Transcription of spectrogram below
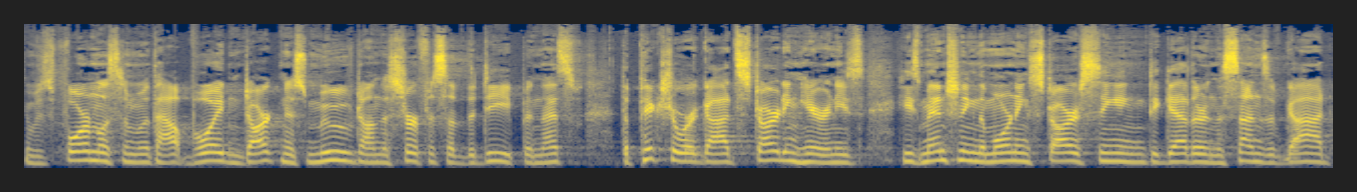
it was formless and without void, and darkness moved on the surface of the deep. And that's the picture where God's starting here. And he's, he's mentioning the morning stars singing together and the sons of God,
